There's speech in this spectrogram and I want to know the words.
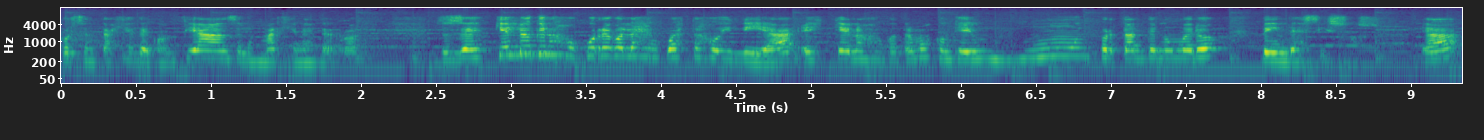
porcentajes de confianza, los márgenes de error? Entonces, ¿qué es lo que nos ocurre con las encuestas hoy día? Es que nos encontramos con que hay un muy importante número de indecisos, ¿ya?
